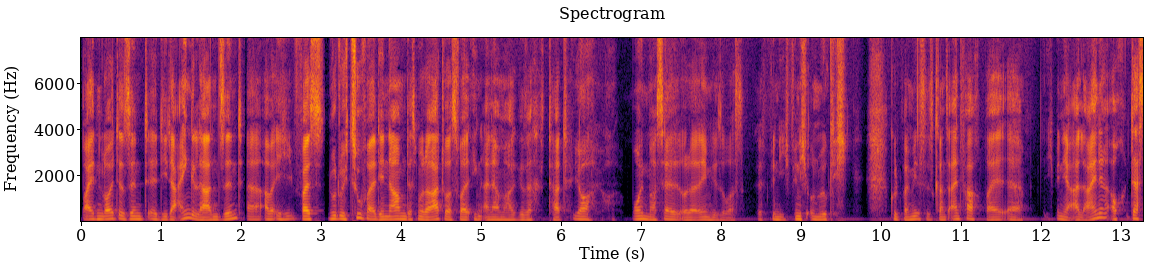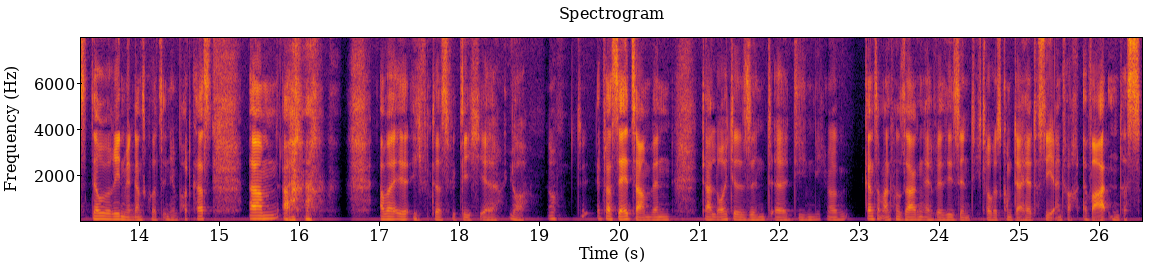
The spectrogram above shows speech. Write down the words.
beiden Leute sind, äh, die da eingeladen sind. Äh, aber ich weiß nur durch Zufall den Namen des Moderators, weil irgendeiner mal gesagt hat, ja, moin Marcel oder irgendwie sowas. Finde ich, find ich unmöglich. Gut, bei mir ist es ganz einfach, weil äh, ich bin ja alleine. Auch das, darüber reden wir ganz kurz in dem Podcast. Ähm, aber, aber, äh, ich finde das wirklich, äh, ja, ne, etwas seltsam, wenn da Leute sind, äh, die nicht mal ganz am Anfang sagen, äh, wer sie sind. Ich glaube, es kommt daher, dass sie einfach erwarten, dass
